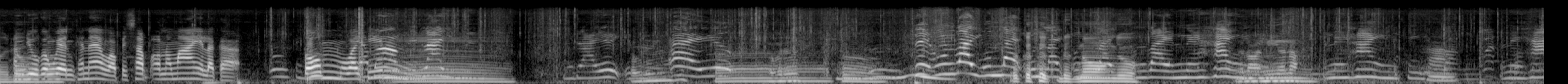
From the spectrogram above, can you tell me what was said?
ยโดอันยอยู่กังเวนแค่แน่ว่าไปซับเอาหน่อไม้แล้วก็ต้มไว้กินอืมไม่ได้เอ้ยเอ้ยอ่าโตเด็กมันไล่มันไล่ลูกกระถึกดึกนองอยู่มันไล่ในให้รอยนี้นะในให้สิอ่าในให้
